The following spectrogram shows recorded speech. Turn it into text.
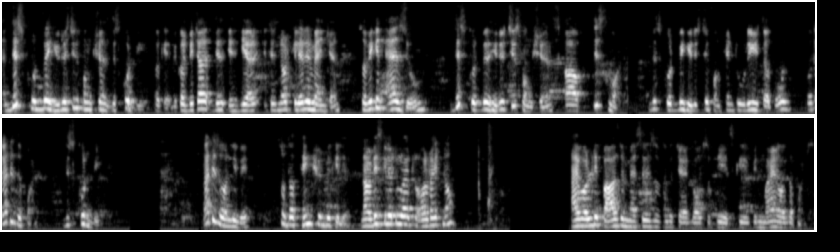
And this could be heuristic function. This could be okay because which are this, here it is not clearly mentioned. So we can assume this could be heuristic functions of this model. This could be heuristic function to reach the goal. So that is the point. This could be. That is the only way. So the thing should be clear. Now it is clear to write all right now. I have already passed a message on the chat box, so please keep in mind all the points.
